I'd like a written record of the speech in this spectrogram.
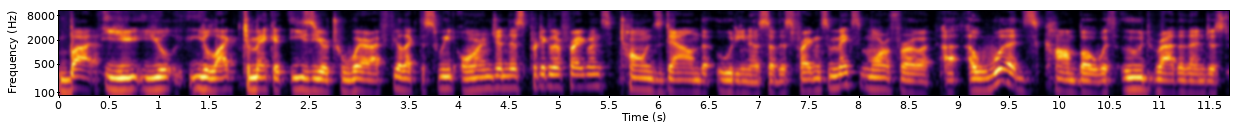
but you you you like to make it easier to wear. I feel like the sweet orange in this particular fragrance tones down the oudiness of this fragrance and makes it more for a, a, a woods combo with oud rather than just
